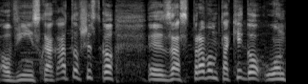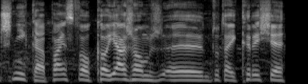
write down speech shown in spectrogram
Owińskach, a to wszystko za sprawą takiego łącznika. Państwo kojarzą tutaj Krysię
